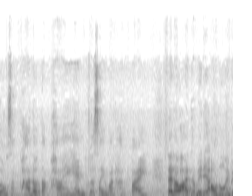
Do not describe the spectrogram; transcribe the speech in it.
ต้องซักผ้าแล้วตักผ้าให้แห้งเพื่อใส่วันถัดไป แต่เราอาจจะไม่ได้เอาน้อยไป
